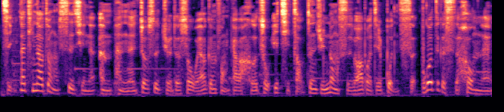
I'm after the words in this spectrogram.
惊。那听到这种事情呢，恩鹏呢就是觉得说，我要跟冯高合作，一起找证据弄死 Robert 这些笨色。不过这个时候后呢，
